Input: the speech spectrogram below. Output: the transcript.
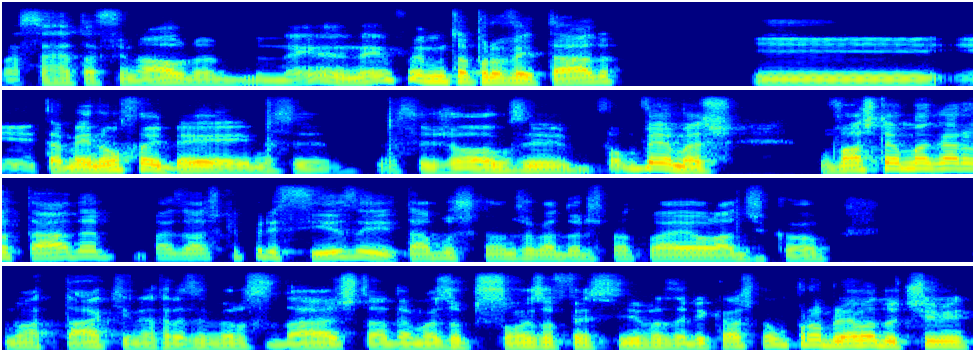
nessa reta final, né? nem, nem foi muito aproveitado e, e também não foi bem aí nesse, nesses jogos. E vamos ver, mas o Vasco tem uma garotada, mas eu acho que precisa e está buscando jogadores para atuar ao lado de campo no ataque, né? Trazer velocidade, tá? dar mais opções ofensivas ali, que eu acho que é um problema do time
